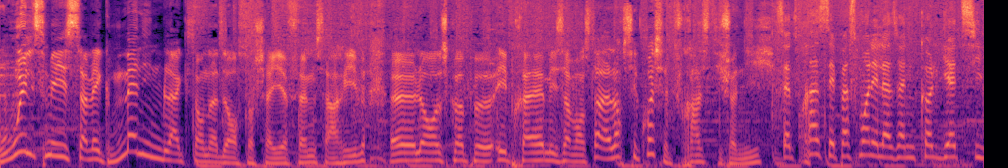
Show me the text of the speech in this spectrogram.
Will Smith avec Men in Black, ça on adore sur Chai FM, ça arrive. Euh, L'horoscope euh, est prêt, mais avant cela, alors c'est quoi cette phrase Tiffany? Cette phrase, c'est passe-moi les lasagnes Colgate s'il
